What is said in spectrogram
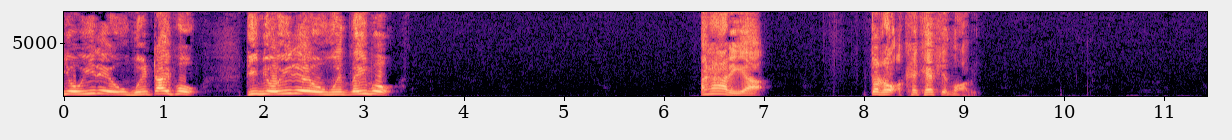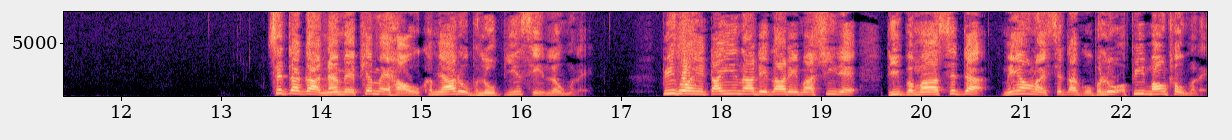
မျိုးကြီးတွေကိုဝင်တိုက်ဖို့ဒီမျိုးကြီးတွေကိုဝင်သိမ်းဖို့အဲ့ဒါတွေကတော်တော်အခက်အခဲဖြစ်သွားပြီစစ်တပ်ကနာမည်ဖြတ်မဲ့ဟာကိုခမားတို့ဘလို့ပြင်းစင်လုပ်မလဲပြီးတော့ရင်တိုင်းရင်းသားဒေသတွေမှာရှိတဲ့ဒီဗမာစစ်တပ်မင်းအောင်လှိုင်စစ်တပ်ကိုဘလို့အပြီးမောင်းထုတ်မလဲ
